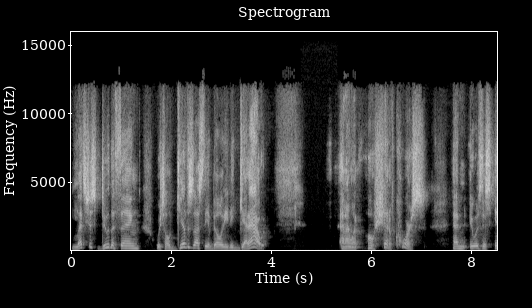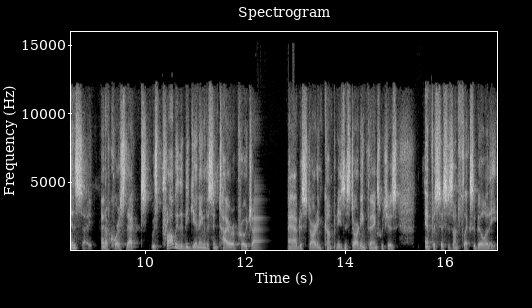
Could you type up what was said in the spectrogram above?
let's just do the thing which all gives us the ability to get out. And I went, oh shit, of course. And it was this insight. And of course, that was probably the beginning of this entire approach I have to starting companies and starting things, which is emphasis is on flexibility.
